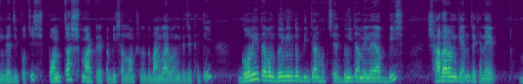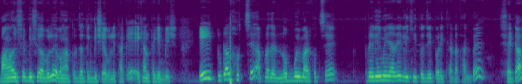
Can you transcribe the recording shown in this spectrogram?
ইংরেজি পঁচিশ, পঞ্চাশ মার্কের একটা বিশাল অংশ কিন্তু বাংলা এবং ইংরেজি থেকেই। গণিত এবং দৈনন্দিন বিজ্ঞান হচ্ছে দুইটা মিলে বিশ। সাধারণ জ্ঞান যেখানে বাংলাদেশের বিষয়াবলী এবং আন্তর্জাতিক বিষয়াবলী থাকে এখান থেকে বিশ। এই টোটাল হচ্ছে আপনাদের নব্বই মার্ক হচ্ছে প্রিলিমিনারি লিখিত যে পরীক্ষাটা থাকবে সেটা।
